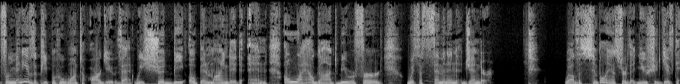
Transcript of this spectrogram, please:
for many of the people who want to argue that we should be open minded and allow God to be referred with a feminine gender, well, the simple answer that you should give to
